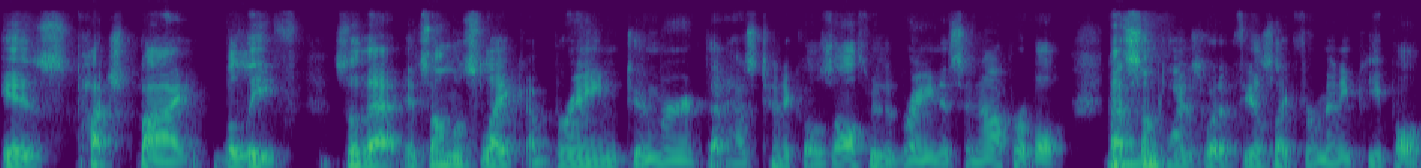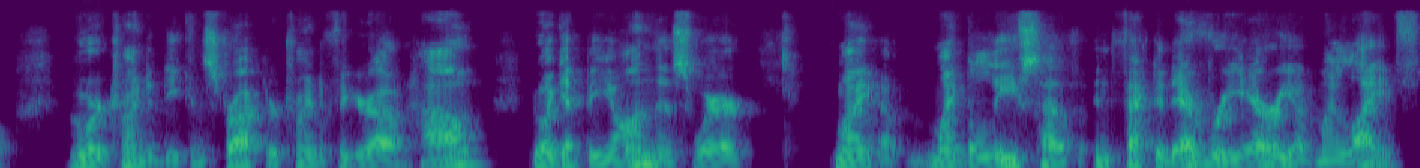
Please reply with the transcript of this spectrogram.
is touched by belief so that it's almost like a brain tumor that has tentacles all through the brain it's inoperable that's mm. sometimes what it feels like for many people who are trying to deconstruct or trying to figure out how do i get beyond this where my my beliefs have infected every area of my life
